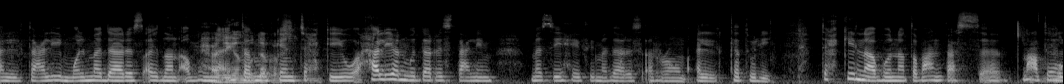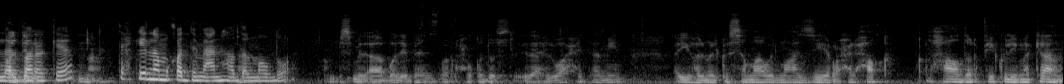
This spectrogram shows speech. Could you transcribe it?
التعليم والمدارس أيضا أبونا حالياً أنت مدرس، ممكن. تحكي وحاليا مدرس تعليم مسيحي في مدارس الروم الكاثوليك تحكي لنا أبونا طبعا بس نعطي هلا. البركة نعم تحكي لنا مقدمة عن هذا نعم. الموضوع بسم الآب والابن والروح القدس الإله الواحد آمين. أيها الملك السماوي المعزي روح الحق الحاضر في كل مكان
